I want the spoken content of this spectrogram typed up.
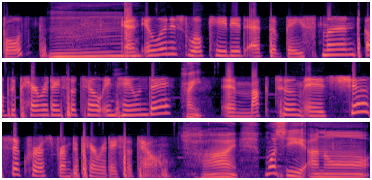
both. うーん And Ilun is located at the basement of the Paradise Hotel in Haeundae, はい。 and Maktum is just across from the Paradise Hotel. はい。もし、あの、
